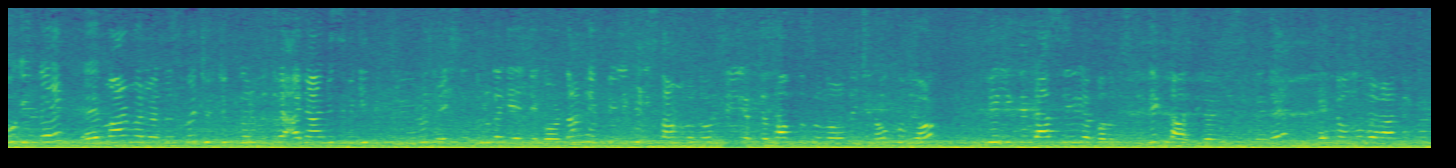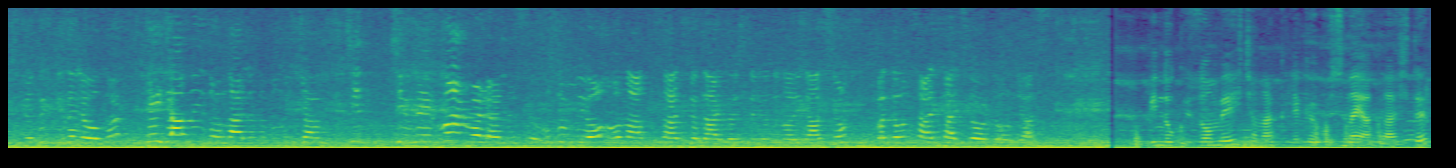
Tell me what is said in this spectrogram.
Bugün de e, Marmara Adası'na çocuklarımızı ve anneannesini getiriyoruz. E işte Duru da gelecek oradan. Hep birlikte İstanbul'a doğru seyir yapacağız. Hafta sonu olduğu için okul yok. Birlikte biraz seyir yapalım istedik tatil öncesinde de. Hem de uzun zamandır görüşmüyorduk. Güzel oldu. Heyecanlıyız onlarla da buluşacağımız için. Şimdi Marmara Adası uzun bir yol. 16 saat kadar gösteriyordu navigasyon. Bakalım saat orada olacağız. 1915 Çanakkale Köprüsü'ne yaklaştık.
